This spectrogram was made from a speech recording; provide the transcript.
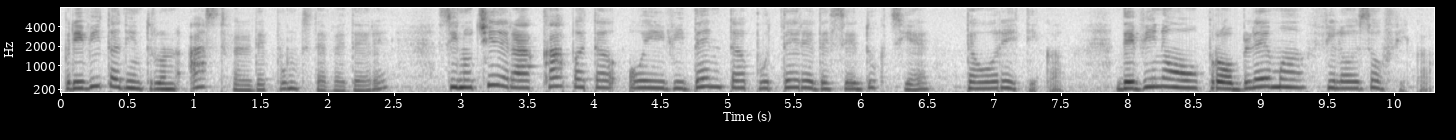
Privită dintr-un astfel de punct de vedere, sinuciderea capătă o evidentă putere de seducție teoretică, devine o problemă filozofică.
